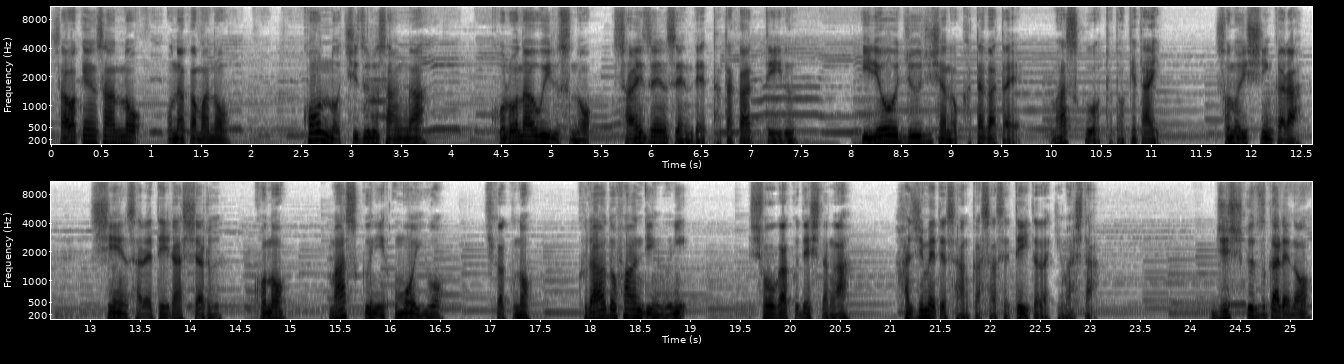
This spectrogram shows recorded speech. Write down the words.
沢健さんのお仲間の今野千鶴さんがコロナウイルスの最前線で戦っている医療従事者の方々へマスクを届けたい。その一心から支援されていらっしゃるこのマスクに思いを企画のクラウドファンディングに少額でしたが初めて参加させていただきました。自粛疲れの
